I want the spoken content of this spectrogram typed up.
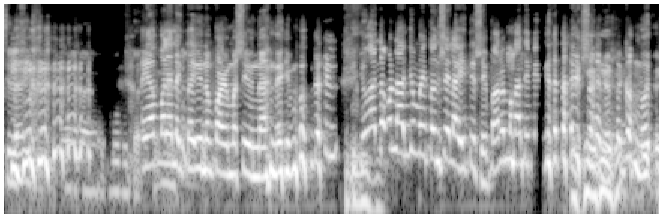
Sila Kaya pala nagtayo ng pharmacy yung nanay mo. Dahil yung anak ko lagi may tonsillitis eh. Para makatipid nga tayo sa, ano, sa gamot.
